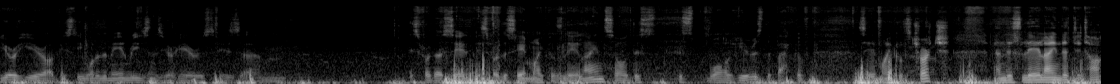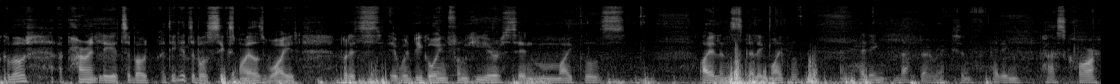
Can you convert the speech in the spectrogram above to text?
you're here, obviously, one of the main reasons you're here is, is um, is for the Saint is for the Saint Michael's ley line. So this this wall here is the back of Saint Michael's Church, and this ley line that they talk about. Apparently, it's about I think it's about six miles wide, but it's it would be going from here Saint Michael's Island, Skellig Michael, heading that direction, heading past Cork,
